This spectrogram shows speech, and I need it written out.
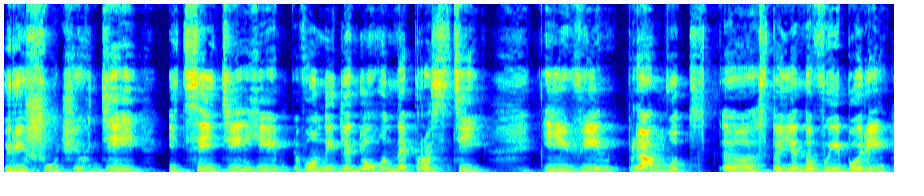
рішучих дій. І ці дії, вони для нього непрості. І він прям от е, стає на виборі.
